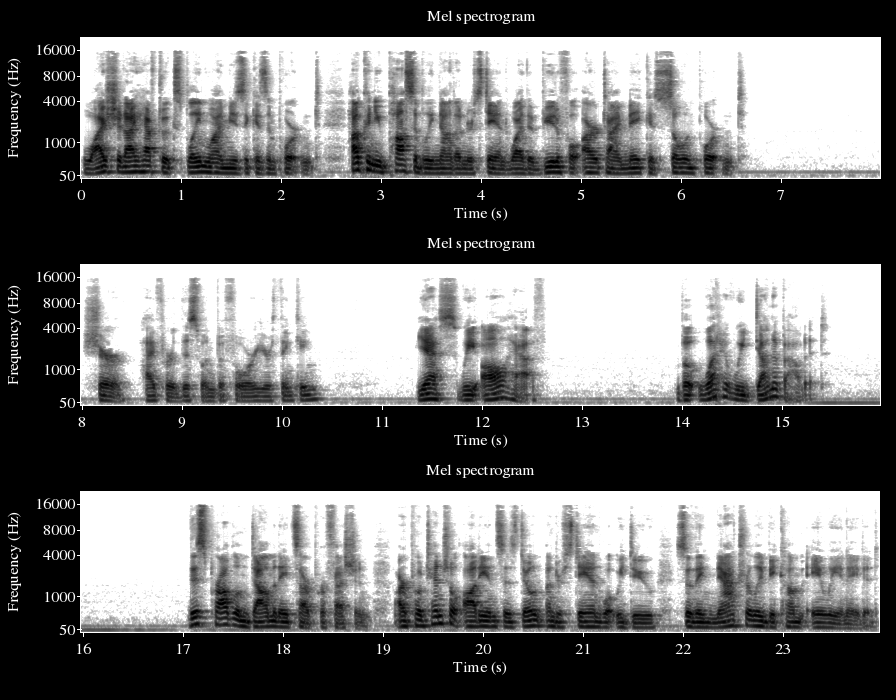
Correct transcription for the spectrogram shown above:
Why should I have to explain why music is important? How can you possibly not understand why the beautiful art I make is so important? Sure, I've heard this one before, you're thinking. Yes, we all have. But what have we done about it? This problem dominates our profession. Our potential audiences don't understand what we do, so they naturally become alienated.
